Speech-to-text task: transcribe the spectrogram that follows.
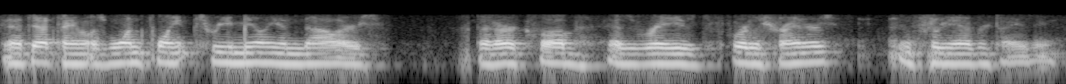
And at that time, it was 1.3 million dollars that our club has raised for the Shriners in free advertising,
